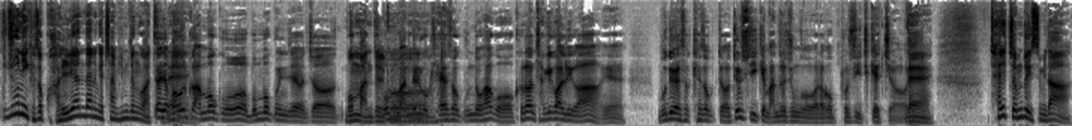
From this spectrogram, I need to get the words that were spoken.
꾸준히 계속 관리한다는 게 참 힘든 것 같은데. 그러니까 먹을 거 안 먹고, 못 먹고 이제 저, 몸 만들고 몸 만들고 계속 운동하고, 그런 자기 관리가, 예. 무대에서 계속 뛸 수 있게 만들어준 거라고 볼 수 있겠죠. 네. 차이점도 있습니다.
